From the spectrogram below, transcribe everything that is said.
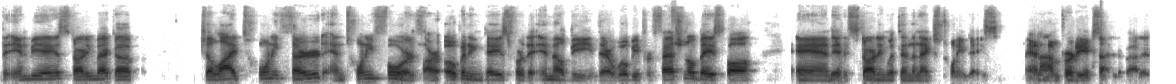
the NBA is starting back up. July 23rd and 24th are opening days for the MLB. There will be professional baseball, and it's starting within the next 20 days. And I'm pretty excited about it.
